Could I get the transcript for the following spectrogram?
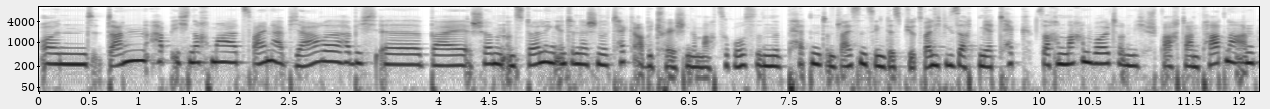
und dann habe ich noch mal zweieinhalb Jahre habe ich äh, bei Sherman und Sterling International Tech Arbitration gemacht, so große Patent und Licensing Disputes, weil ich wie gesagt mehr Tech Sachen machen wollte und mich sprach da ein Partner an.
